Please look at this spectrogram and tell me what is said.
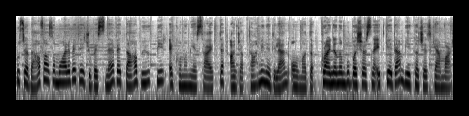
Rusya daha fazla muharebe tecrübesine ve daha büyük bir ekonomiye sahipti ancak tahmin edilen olmadı. Ukrayna'nın bu başarısına etki eden birkaç etken var.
